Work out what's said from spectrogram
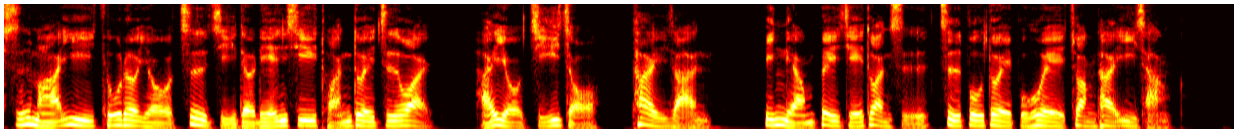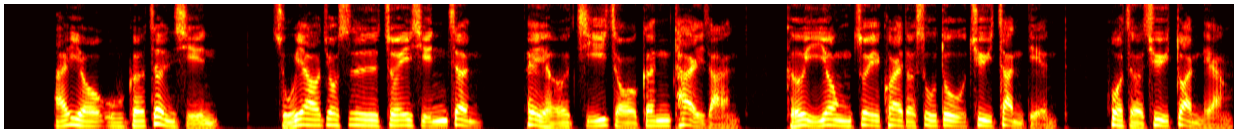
司马懿除了有自己的联系团队之外，还有疾走、泰然、兵粮被截断时，自部队不会状态异常，还有五个阵型。主要就是锥形阵配合急走跟泰然，可以用最快的速度去站点，或者去断粮。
